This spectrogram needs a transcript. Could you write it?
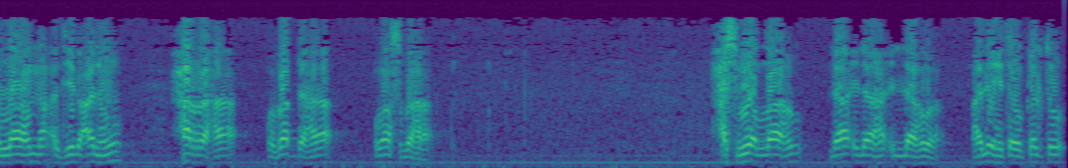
اللهم اذهب عنه حرها وبردها وصبها حسبي الله لا إله إلا هو. عليه توكلت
